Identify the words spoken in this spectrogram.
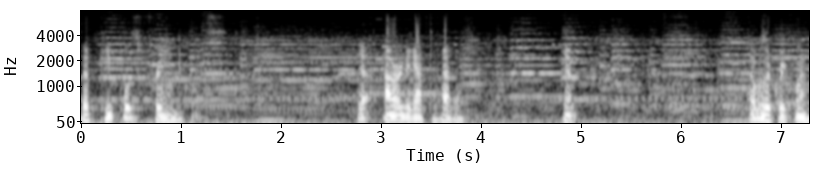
The People's Friend quest. Yeah, I already got the feather. That was a quick one.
